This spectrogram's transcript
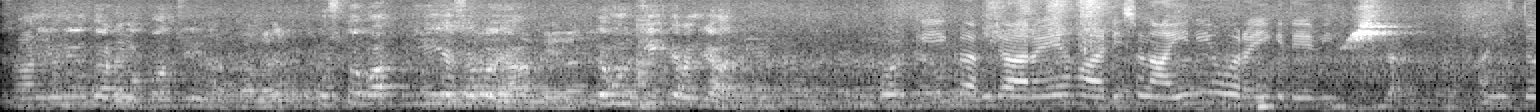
ਕਿਸਾਨ ਯੂਨੀਅਨ ਤੁਹਾਡੇ ਕੋਲ ਪਹੁੰਚੀ ਉਸ ਤੋਂ ਬਾਅਦ ਕੀ ਅਸਰ ਹੋਇਆ ਤੇ ਹੁਣ ਕੀ ਕਰਨ ਜਾ ਰਹੇ ਹੋ? ਹੁਣ ਕੀ ਕਰ ਜਾ ਰਹੇ ਹਾਂ? ਸਾਡੀ ਸੁਣਾਈ ਨਹੀਂ ਹੋ ਰਹੀ ਕਿਤੇ ਵੀ। ਅਸੀਂ ਦਰ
